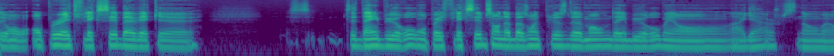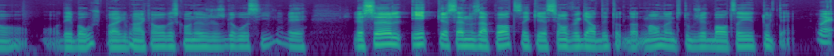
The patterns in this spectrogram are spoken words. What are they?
on, on peut être flexible avec. euh, tu sais, dans un bureau, on peut être flexible. Si on a besoin de plus de monde dans un bureau, ben, on engage. Sinon, ben, on, on débauche pour arriver encore parce qu'on a juste grossi. Mais le seul hic que ça nous apporte, c'est que si on veut garder tout notre monde, on est obligé de bâtir tout le temps. Ouais.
